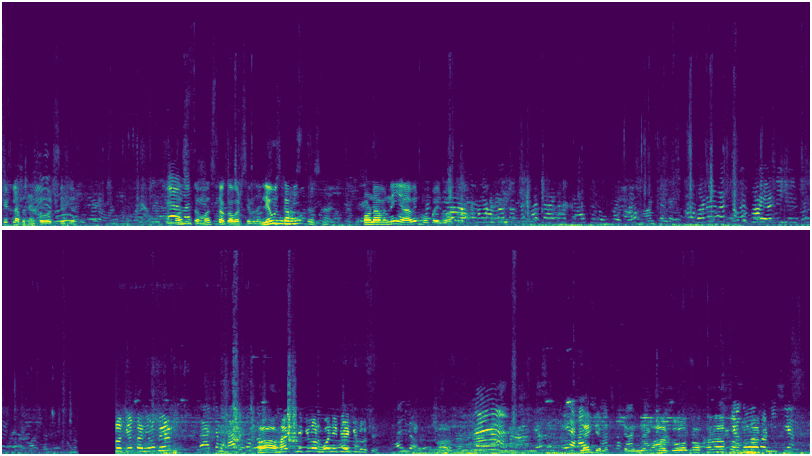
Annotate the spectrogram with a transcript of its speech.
કેટલા બધા કવર છે જો? મસ્ત મસ્ત. કવર છે બધા લેવું જ કામ પણ આમાં નહીં આવે ને મોબાઈલમાં હા સાઠની કિલો હોની બે કિલો છે. લઈ દે પછી. હા. જો તો ખરા પણ જુનાગઢ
